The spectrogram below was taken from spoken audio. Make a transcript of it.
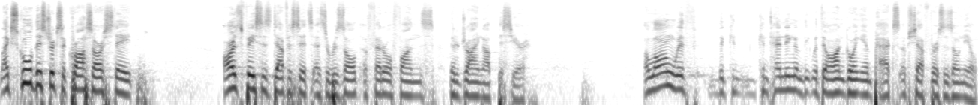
Like school districts across our state, ours faces deficits as a result of federal funds that are drying up this year, along with the con- contending the, with the ongoing impacts of Sheff versus O'Neill.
